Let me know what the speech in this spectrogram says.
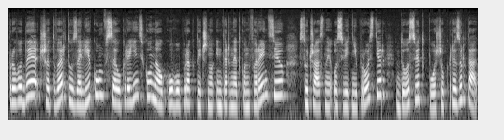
проведе четверту за ліком всеукраїнську науково-практичну інтернет-конференцію Сучасний освітній простір, досвід, пошук, результат.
